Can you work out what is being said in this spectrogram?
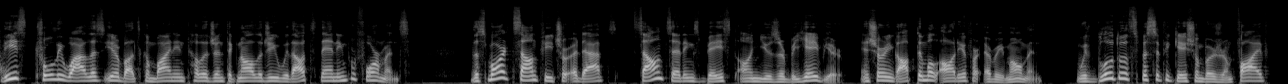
These truly wireless earbuds combine intelligent technology with outstanding performance. The Smart Sound feature adapts sound settings based on user behavior, ensuring optimal audio for every moment. With Bluetooth specification version 5,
